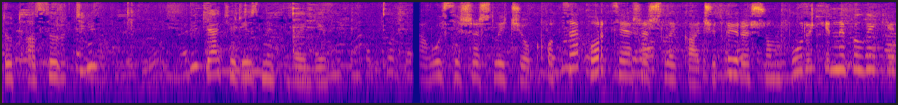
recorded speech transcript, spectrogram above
Тут асорті, 5 різних видів. А ось і шашличок. Оце порція шашлика. Чотири шампурики невеликі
